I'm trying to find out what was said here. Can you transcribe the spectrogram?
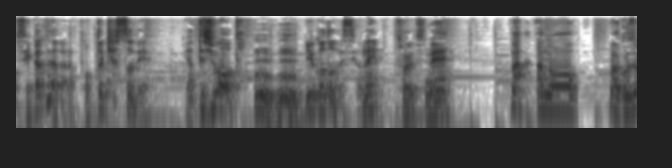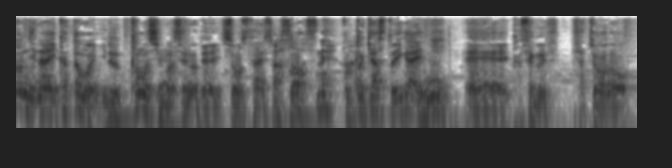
うせっかくだからポッドキャストでやってしまおうとうんうん。いうことですよね。そうですね。まあ、あの、まあ、ご存知ない方もいるかもしれませんので、一応お伝えするあと、そうですねポッドキャスト以外に、えー、稼ぐ社長の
